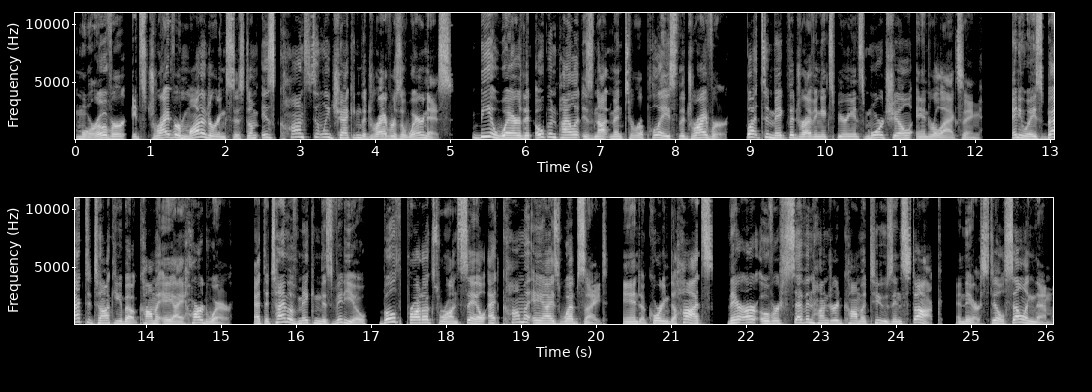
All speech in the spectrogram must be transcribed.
Moreover, its driver monitoring system is constantly checking the driver's awareness. Be aware that OpenPilot is not meant to replace the driver, but to make the driving experience more chill and relaxing. Anyways, back to talking about Comma AI hardware. At the time of making this video, both products were on sale at Comma AI's website, and according to Hotz, there are over 700 Comma 2s in stock, and they are still selling them.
